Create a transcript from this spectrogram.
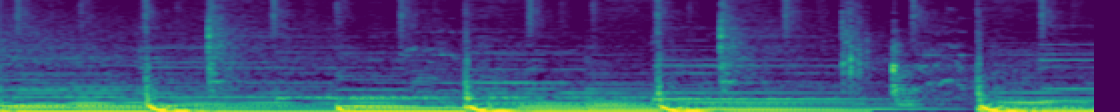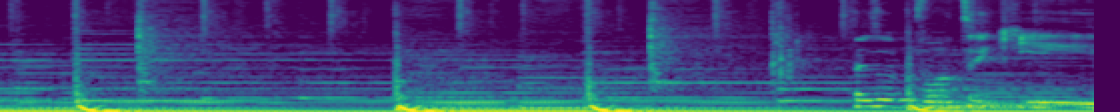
Mas o ponto é que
